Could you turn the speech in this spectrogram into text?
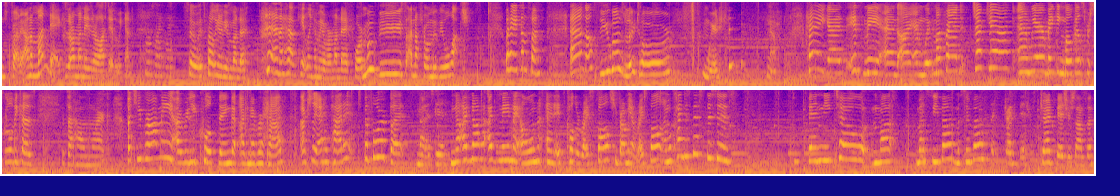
Friday, on a Monday, because our Mondays are last day of the weekend. So it's probably going to be Monday. and I have Kaitlyn coming over Monday for movies. I'm not sure what movie we'll watch. But hey, it sounds fun. And I'll see you guys later. Weird. no. Hey guys, it's me, and I am with my friend Jack Jack, and we are making mobiles for school because it's our homework. But she brought me a really cool thing that I've never had. Actually, I have had it before, but not as good. No, I've not. I've made my own, and it's called a rice ball. She brought me a rice ball. And what kind is this? This is Bonito Ma Masiba? Masuba? Like dried fish. Dried fish or something.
